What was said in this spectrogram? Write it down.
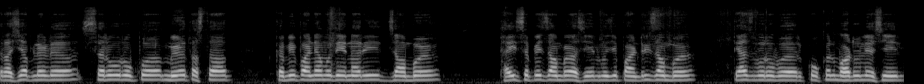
तर अशी आपल्याकडं सर्व रोपं मिळत असतात. कमी पाण्यामध्ये येणारी जांभळ थाई सफेद जांभळ असेल म्हणजे पांढरी जांभळ त्याचबरोबर कोकण भाडोले असेल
